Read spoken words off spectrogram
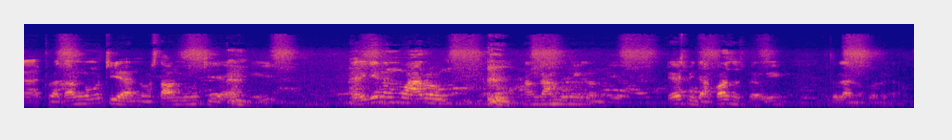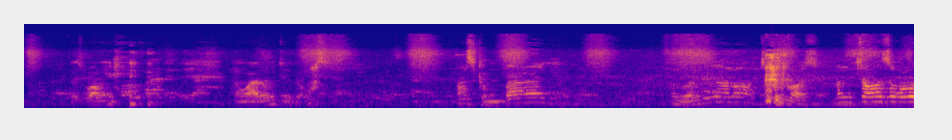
Nah, dua tahun kemudian, setahun kemudian, dia ini nang warung, nang kampung itu no, ya. Dia pindah kos terus baru nang kono. Terus wong nang warung jendong Mas. Pas gempa iki ono cakos, mencol sekolo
